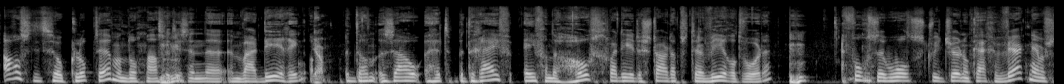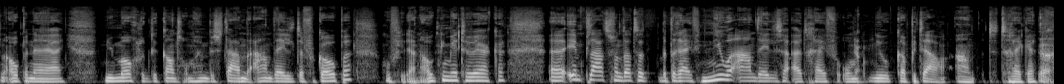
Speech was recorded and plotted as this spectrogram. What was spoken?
als dit zo klopt, hè, want nogmaals, het is een, eh, een waardering, Ja. dan zou het bedrijf een van de hoogst gewaardeerde start-ups ter wereld worden. Volgens de Wall Street Journal krijgen werknemers van OpenAI nu mogelijk de kans om hun bestaande aandelen te verkopen. Hoef je daar nou ook niet meer te werken. Eh, in plaats van dat het bedrijf nieuwe aandelen zou uitgeven om nieuw kapitaal aan te trekken. Ja.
